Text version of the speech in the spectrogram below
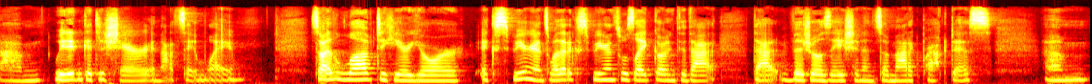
um, we didn't get to share in that same way. So I'd love to hear your experience, what that experience was like going through that that visualization and somatic practice. Um,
